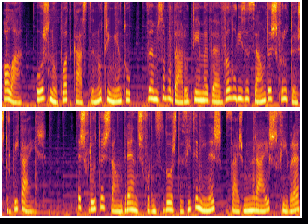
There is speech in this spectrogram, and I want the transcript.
Olá, hoje no podcast Nutrimento vamos abordar o tema da valorização das frutas tropicais. As frutas são grandes fornecedores de vitaminas, sais minerais, fibra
